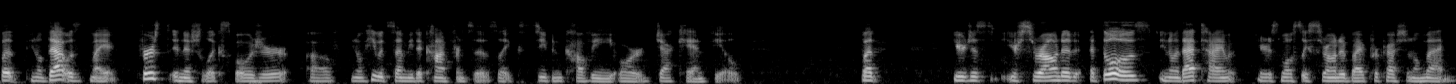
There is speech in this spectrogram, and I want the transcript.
But, you know, that was my first initial exposure of, you know, he would send me to conferences like Stephen Covey or Jack Canfield. But you're just, you're surrounded at those, you know, at that time, you're just mostly surrounded by professional men.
